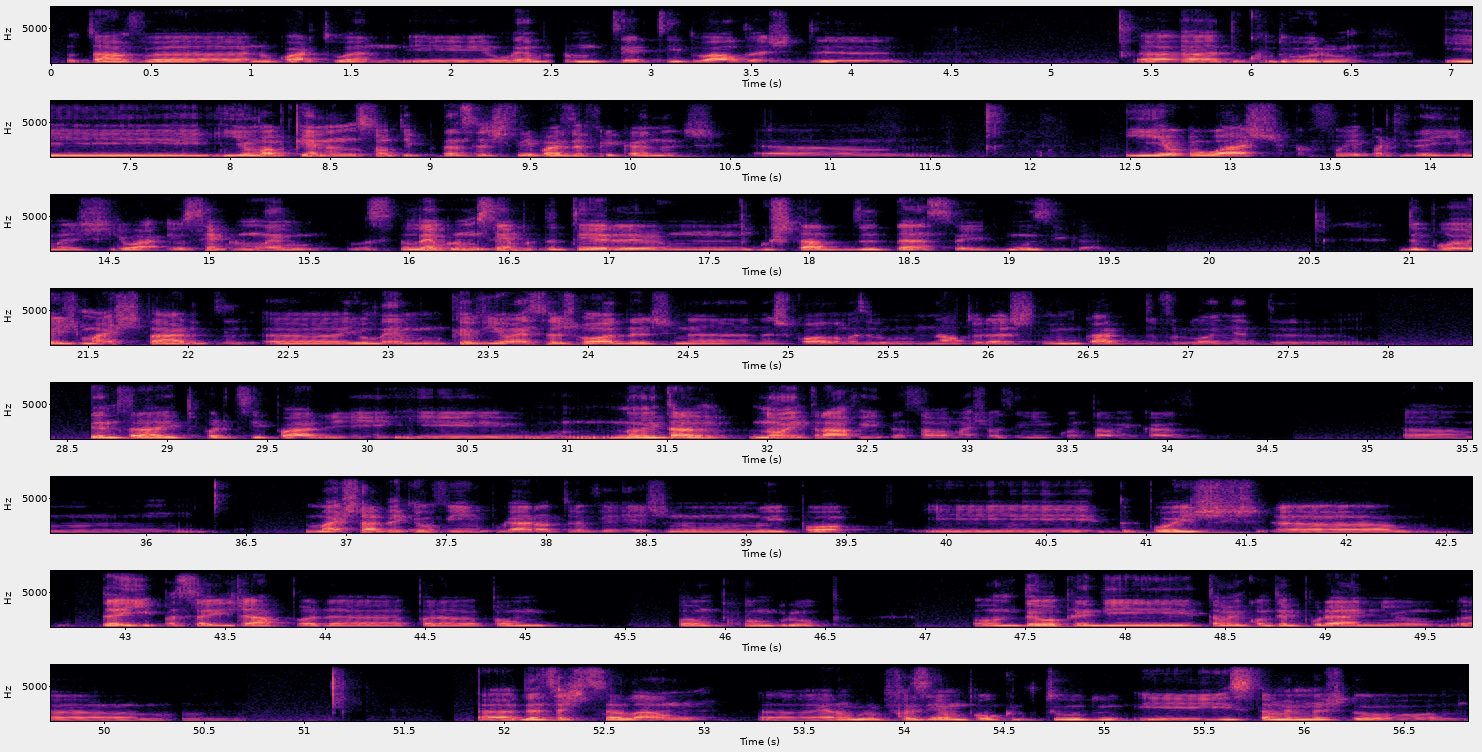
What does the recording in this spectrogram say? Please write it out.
Eu estava no quarto ano e lembro-me de ter tido aulas de, uh, de Kuduro e, e uma pequena noção tipo de danças tribais africanas. Uh, e eu acho que foi a partir daí, mas eu, eu sempre me lembro, lembro-me sempre de ter um, gostado de dança e de música. Depois, mais tarde, uh, eu lembro-me que haviam essas rodas na, na escola, mas eu na altura tinha um bocado de vergonha de, de entrar e de participar e, e, não, entrava, não entrava e dançava mais sozinho enquanto estava em casa. Um, mais tarde é que eu vim pegar outra vez no, no hip hop e depois uh, daí passei já para, para, para, um, para, um, para um grupo onde eu aprendi também contemporâneo. Uh, uh, danças de salão, uh, era um grupo que fazia um pouco de tudo e isso também me ajudou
